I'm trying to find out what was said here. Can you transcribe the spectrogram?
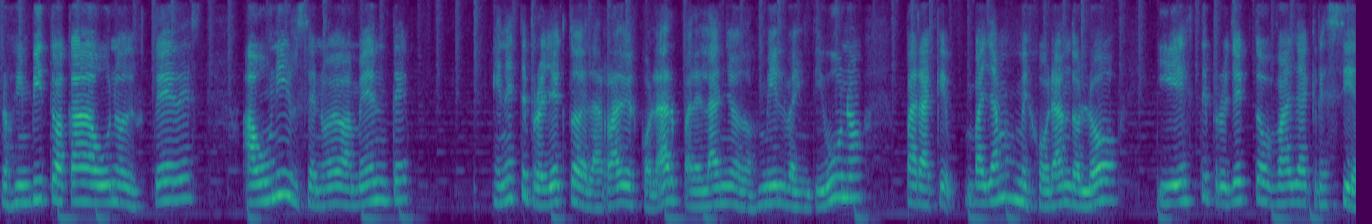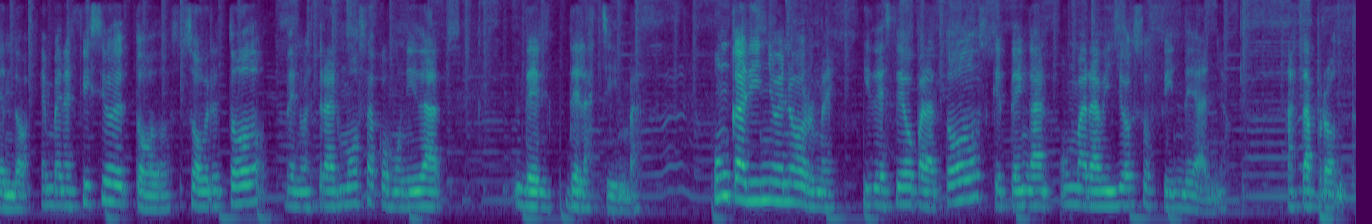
Los invito a cada uno de ustedes a unirse nuevamente en este proyecto de la radio escolar para el año 2021 para que vayamos mejorándolo y este proyecto vaya creciendo en beneficio de todos, sobre todo de nuestra hermosa comunidad de, las chimbas. Un cariño enorme y deseo para todos que tengan un maravilloso fin de año. Hasta pronto.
